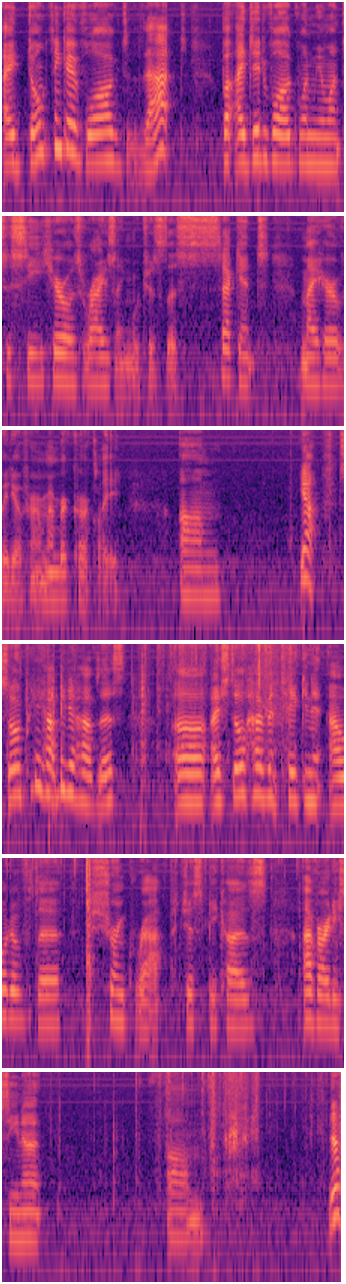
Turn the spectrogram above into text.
I don't think I vlogged that, but I did vlog when we went to see Heroes Rising, which is the second My Hero video, if I remember correctly. Um, yeah, so I'm pretty happy to have this. Uh, I still haven't taken it out of the shrink wrap just because I've already seen it. Um, yeah,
